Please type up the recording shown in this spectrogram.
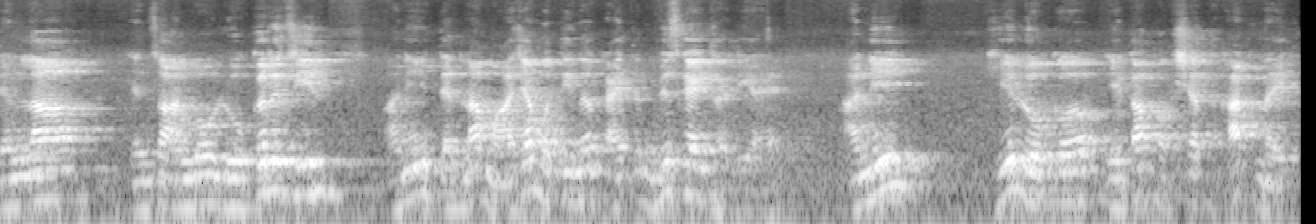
त्यांना त्यांचा अनुभव लवकरच येईल. आणि त्यांना माझ्या मतीनं काहीतरी मिसगाईड झाली आहे. आणि हे लोक एका पक्षात राहत नाहीत.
